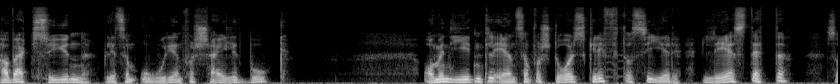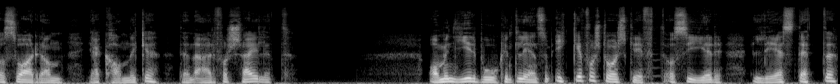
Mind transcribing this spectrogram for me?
har hvert syn blitt som ord i en forseglet bok. Om en gir den til en som forstår Skrift og sier les dette, så svarer han jeg kan ikke, den er forseglet. Om en gir boken til en som ikke forstår Skrift og sier les dette,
